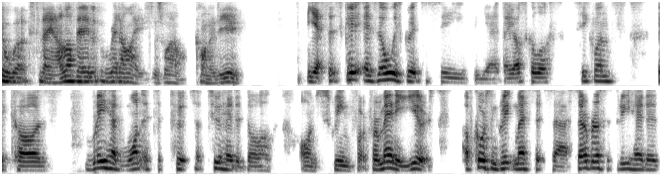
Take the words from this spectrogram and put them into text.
Still works today. And I love their little red eyes as well. Connor, do you? Yes, it's great. It's always great to see the uh, sequence because Ray had wanted to put a two-headed dog on screen for, for many years. Of course, in Greek myth, it's uh, Cerberus, a three-headed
